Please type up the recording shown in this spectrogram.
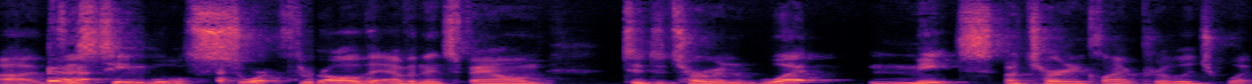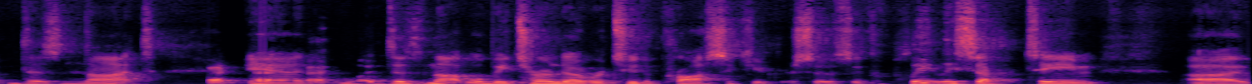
Uh, this team will sort through all the evidence found to determine what meets attorney-client privilege, what does not, and what does not will be turned over to the prosecutor. So it's a completely separate team uh,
